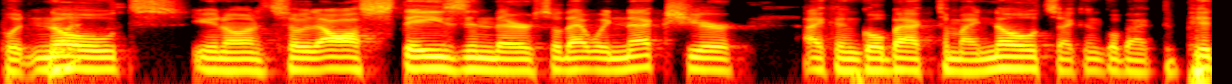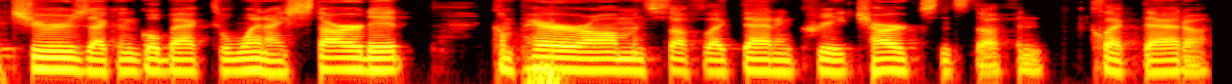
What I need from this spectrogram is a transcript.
put notes, right. you know, and so it all stays in there. So that way next year I can go back to my notes, I can go back to pictures, I can go back to when I started compare them and stuff like that and create charts and stuff and collect data.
